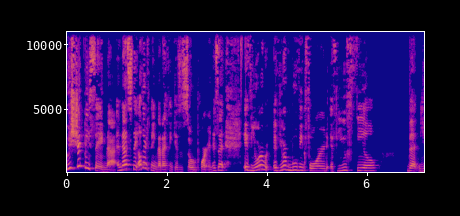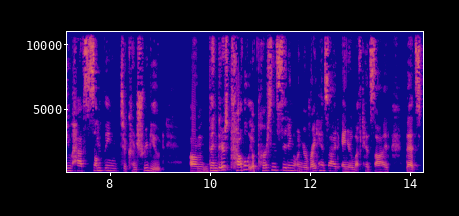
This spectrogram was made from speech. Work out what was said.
We should be saying that. And that's the other thing that I think is so important is that if you're, if you're moving forward, if you feel that you have something to contribute, um, then there's probably a person sitting on your right hand side and your left hand side that's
